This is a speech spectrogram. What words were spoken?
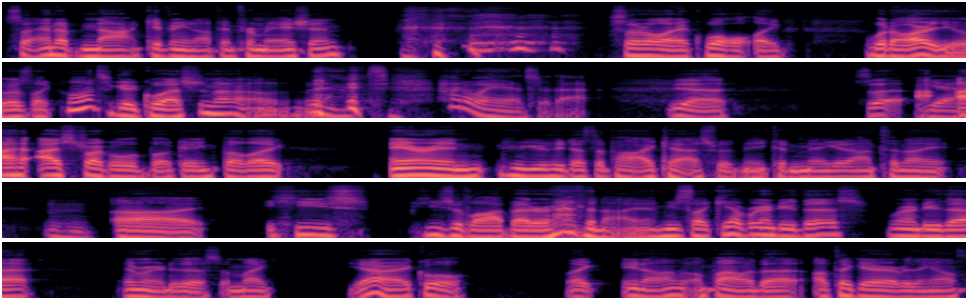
So I end up not giving enough information. So they're like, well, like, what are you? I was like, well, that's a good question. I don't know. How do I answer that? yeah. So I- Yeah. I, I struggle with booking, but like Aaron, who usually does the podcast with me, couldn't make it on tonight. Mhm. Uh, he's he's a lot better at than I am. He's like, yeah, we're gonna do this, we're gonna do that, and we're gonna do this. I'm like, yeah, all right, cool. Like, you know, I'm fine with that. I'll take care of everything else.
